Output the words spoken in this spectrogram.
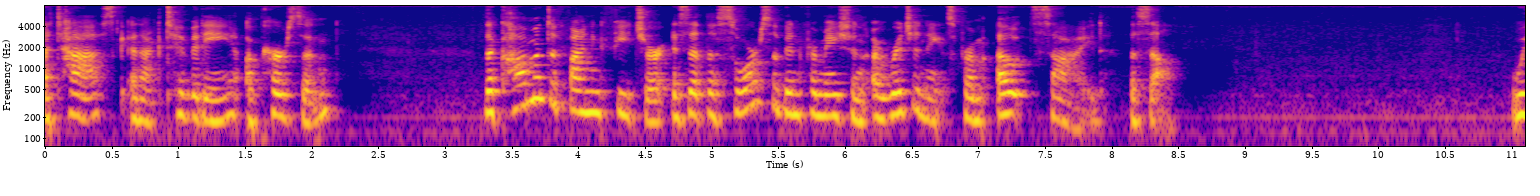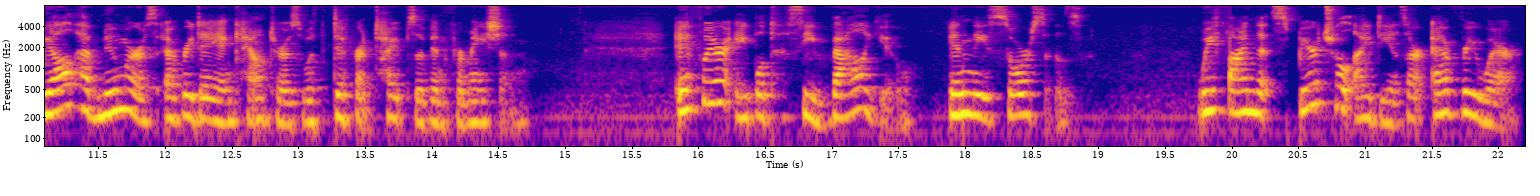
a task, an activity, a person. The common defining feature is that the source of information originates from outside the self. We all have numerous everyday encounters with different types of information. If we are able to see value in these sources, we find that spiritual ideas are everywhere,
